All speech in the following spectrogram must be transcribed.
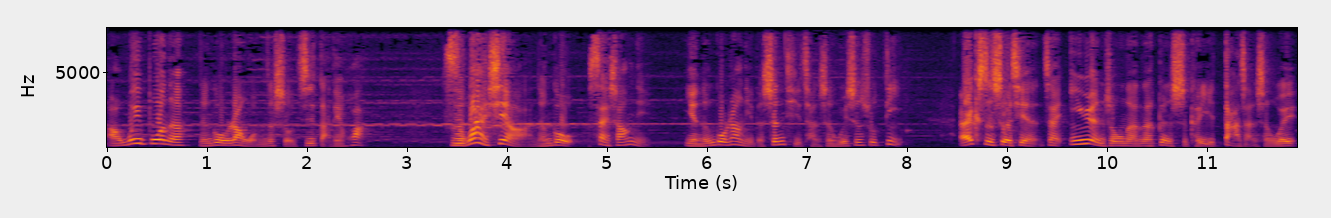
啊微波呢，能够让我们的手机打电话；紫外线啊，能够晒伤你，也能够让你的身体产生维生素 D；X 射线在医院中呢，那更是可以大展神威，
